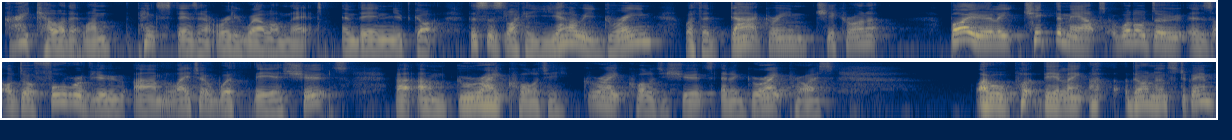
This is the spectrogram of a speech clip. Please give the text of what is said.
Great color, that one. The pink stands out really well on that. And then you've got, this is like a yellowy green with a dark green checker on it. Buy early, check them out. What I'll do is I'll do a full review um, later with their shirts. But um, great quality, great quality shirts at a great price. I will put their link, uh, they're on Instagram,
